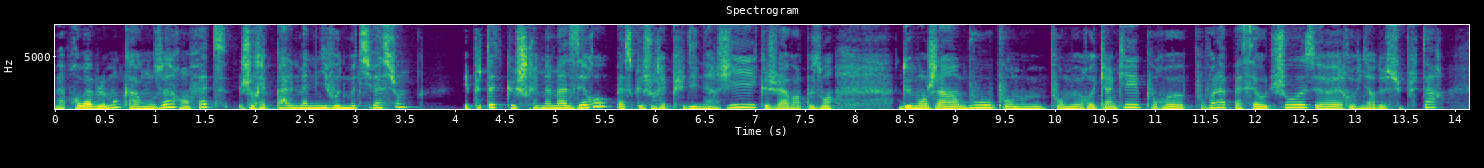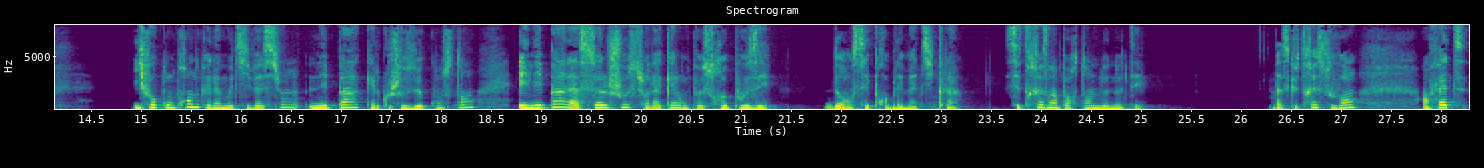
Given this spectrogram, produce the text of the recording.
bah probablement qu'à 11 heures, en fait, j'aurai pas le même niveau de motivation. Et peut-être que je serai même à zéro parce que j'aurai plus d'énergie, que je vais avoir besoin de manger un bout pour, pour me requinquer, pour, euh, pour voilà, passer à autre chose et revenir dessus plus tard. Il faut comprendre que la motivation n'est pas quelque chose de constant et n'est pas la seule chose sur laquelle on peut se reposer dans ces problématiques-là. C'est très important de le noter. Parce que très souvent, en fait,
